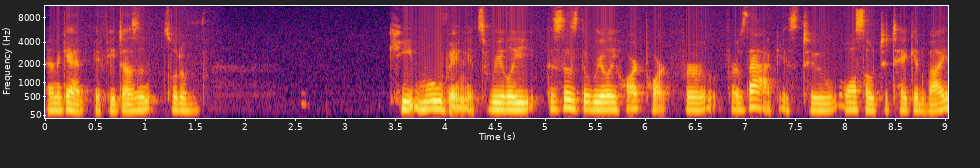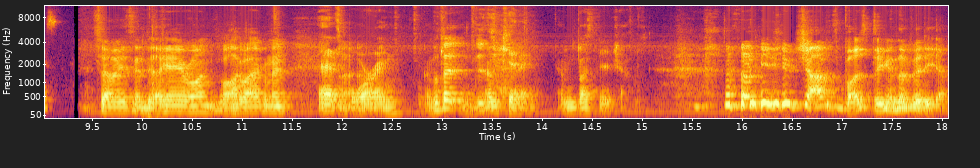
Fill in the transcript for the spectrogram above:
And again, if he doesn't sort of keep moving, it's really this is the really hard part for for Zach is to also to take advice. so he's gonna be like, "Hey everyone, it's Wally Wackiman." That's Uh, boring. I'm, But that, I'm kidding. I'm busting your chops. I don't need your chops busting in the video.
